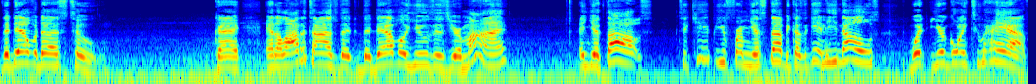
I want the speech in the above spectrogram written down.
the devil does too. Okay? And a lot of times the, the devil uses your mind and your thoughts to keep you from your stuff because again, he knows what you're going to have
